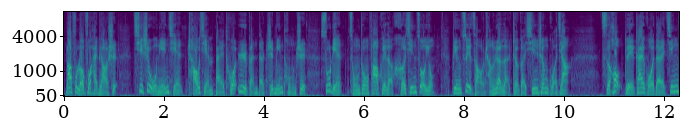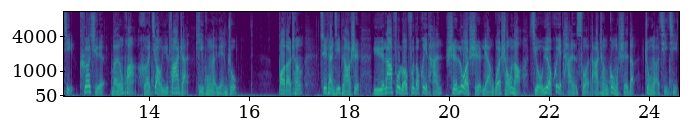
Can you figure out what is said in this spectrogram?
拉夫罗夫还表示，七十五年前朝鲜摆脱日本的殖民统治，苏联从中发挥了核心作用，并最早承认了这个新生国家。此后，对该国的经济、科学、文化和教育发展提供了援助。报道称，崔善基表示，与拉夫罗夫的会谈是落实两国首脑九月会谈所达成共识的重要契机。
